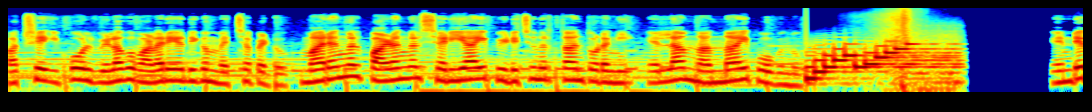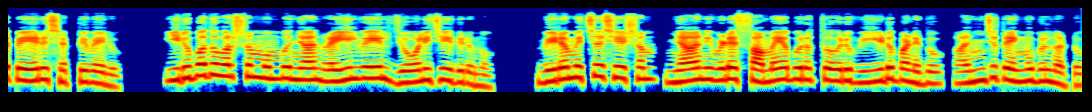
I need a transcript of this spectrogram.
പക്ഷേ ഇപ്പോൾ വിളവ് വളരെയധികം മെച്ചപ്പെട്ടു. മരങ്ങൾ പഴങ്ങൾ ശരിയായി പിടിച്ചു നിർത്താൻ തുടങ്ങി. എല്ലാം നന്നായി പോകുന്നു. എന്റെ പേര് ശക്തിവേലു. ഇരുപത് വർഷം മുമ്പ് ഞാൻ റെയിൽവേയിൽ ജോലി ചെയ്തിരുന്നു. വിരമിച്ച ശേഷം ഞാൻ ഇവിടെ സമയപുരത്ത് ഒരു വീട് പണിതു അഞ്ച് തെങ്ങുകൾ നട്ടു.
